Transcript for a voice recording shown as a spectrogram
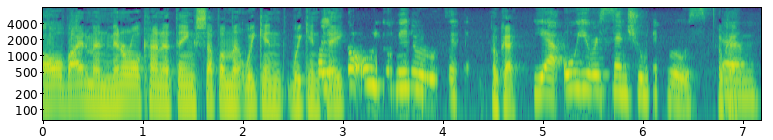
all vitamin mineral kind of thing supplement we can we can well, take? all your minerals in it. Okay. Yeah, all your essential minerals. Okay. Um,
